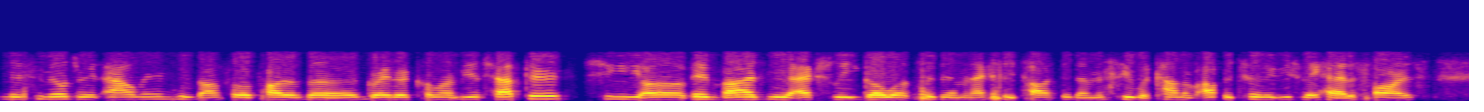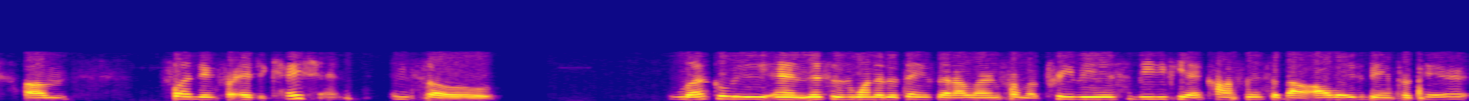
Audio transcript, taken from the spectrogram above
Miss Mildred Allen, who's also a part of the Greater Columbia chapter, she uh, advised me to actually go up to them and actually talk to them and see what kind of opportunities they had as far as um, funding for education. And so luckily, and this is one of the things that I learned from a previous BDPA conference about always being prepared.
